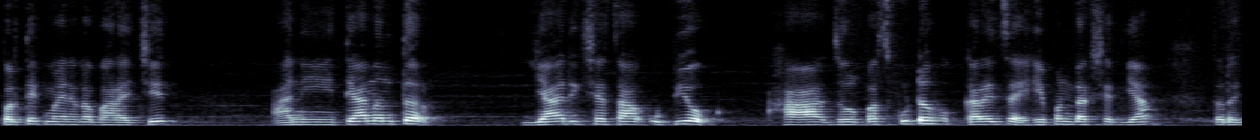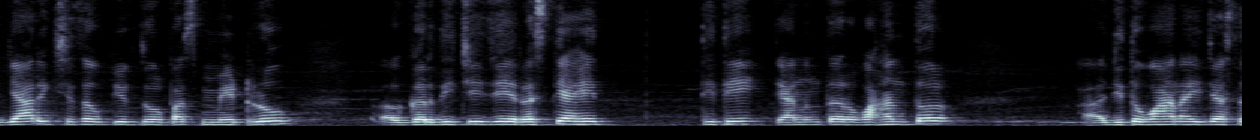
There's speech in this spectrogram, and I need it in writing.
प्रत्येक महिन्याला भरायचे आहेत. आणि त्यानंतर या रिक्षाचा उपयोग हा जवळपास कुठं करायचा आहे हे पण लक्षात घ्या. तर या रिक्षेचा उपयोग जवळपास मेट्रो गर्दीचे जे रस्ते आहेत तिथे त्यानंतर वाहनतळ जिथं वाहन आहे जास्त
